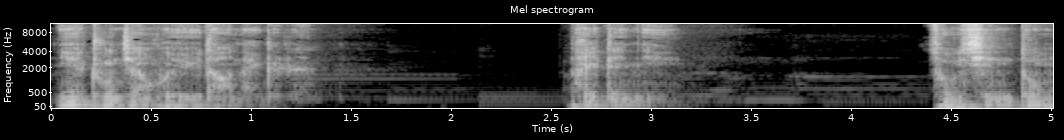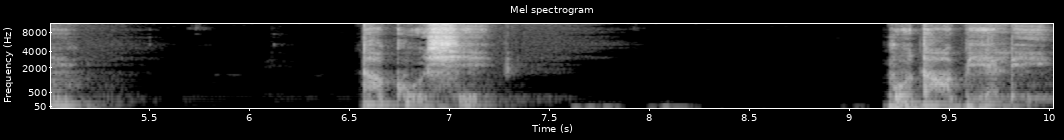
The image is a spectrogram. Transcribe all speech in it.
你也终将会遇到那个人，陪着你，从心动到古稀，不道别离。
